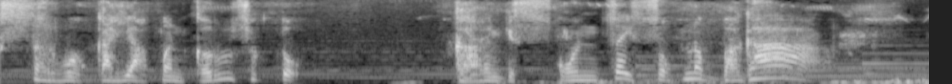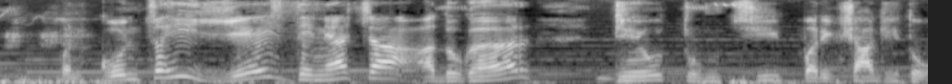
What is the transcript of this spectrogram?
सर्व काही आपण करू शकतो. कारण की कोणचंही स्वप्न बघा. पण कोणचंही यश देण्याच्या अगोदर देव तुमची परीक्षा घेतो.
